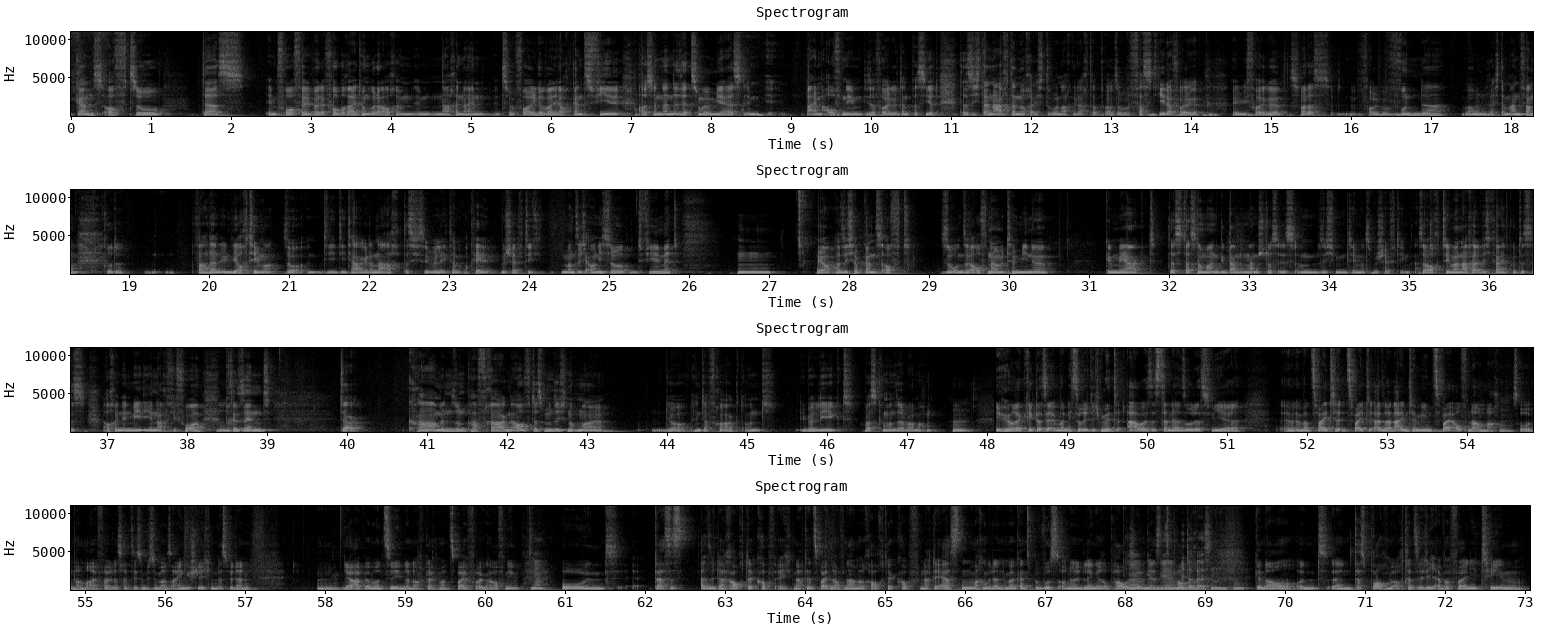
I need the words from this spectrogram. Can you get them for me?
ganz oft so, dass im Vorfeld bei der Vorbereitung oder auch im, im Nachhinein zur Folge, weil ja auch ganz viel Auseinandersetzung bei mir erst im, beim Aufnehmen dieser Folge dann passiert, dass ich danach dann noch echt drüber nachgedacht habe. Also bei fast jeder Folge. Irgendwie Folge, was war das? Folge Wunder, war recht am Anfang Dritte. war dann irgendwie auch Thema, so die, die Tage danach, dass ich so überlegt habe, okay, beschäftigt man sich auch nicht so viel mit. Hm, Ja, also ich habe ganz oft so unsere Aufnahmetermine gemerkt, dass das nochmal ein Gedankenanstoß ist, um sich mit dem Thema zu beschäftigen. Also auch Thema Nachhaltigkeit, gut, das ist auch in den Medien nach wie vor präsent. Da kamen so ein paar Fragen auf, dass man sich nochmal ja, hinterfragt und überlegt, was kann man selber machen. Hm. ihr Hörer kriegt das ja immer nicht so richtig mit, aber es ist dann ja so, dass wir äh, immer zwei, zwei, also an einem Termin zwei Aufnahmen machen, so im Normalfall. Das hat sich so ein bisschen bei uns eingeschlichen, dass wir dann, ja, wenn wir uns sehen, dann auch gleich mal zwei Folgen aufnehmen. Ja. Und das ist, also da raucht der Kopf echt. Nach der zweiten Aufnahme raucht der Kopf. Nach der ersten machen wir dann immer ganz bewusst auch eine längere Pause, Ja, eine. Mittagessen. Genau, und ähm, das brauchen wir auch tatsächlich, einfach weil die Themen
